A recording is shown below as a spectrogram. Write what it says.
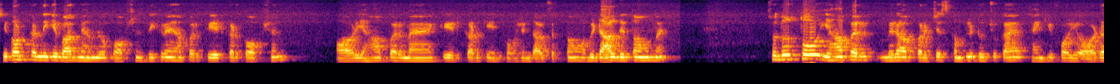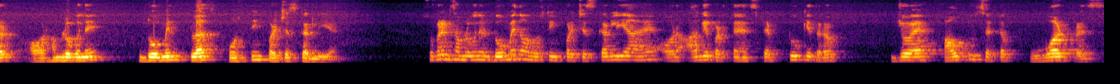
चेकआउट करने के बाद में हम लोग को ऑप्शन दिख रहे हैं यहाँ पर क्रिएट कार्ड का ऑप्शन और यहाँ पर मैं क्रिएट कार्ड की इन्फॉर्मेशन डाल सकता हूँ। अभी डाल देता हूँ मैं। सो so, दोस्तों यहाँ पर मेरा परचेस कंप्लीट हो चुका है। Thank you for your order और हम लोगों ने डोमेन प्लस होस्टिंग परचेस कर लिया है। सो so फ्रेंड्स हम लोगों ने डोमेन और होस्टिंग परचेस कर लिया है और आगे बढ़ते हैं स्टेप टू की तरफ़ जो है how to setup WordPress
